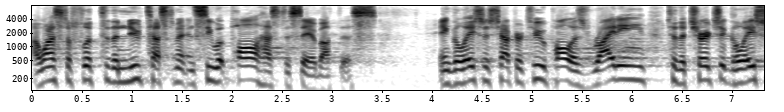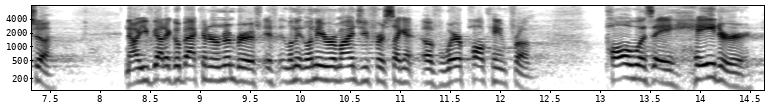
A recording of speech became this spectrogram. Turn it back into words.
I want us to flip to the New Testament and see what Paul has to say about this. In Galatians chapter 2, Paul is writing to the church at Galatia. Now, you've got to go back and remember, if, if, let, me, let me remind you for a second of where Paul came from. Paul was a hater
